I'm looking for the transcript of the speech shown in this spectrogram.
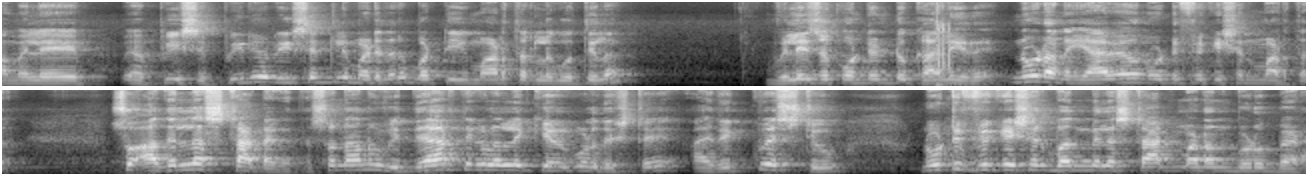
ಆಮೇಲೆ P C P D O recently ಮಾಡಿದ್ದಾರೆ ಬಟ್ ಈಗ ಮಾಡ್ತಾರಲ್ಲ ಗೊತ್ತಿಲ್ಲ. ವಿಲೇಜ್ ಅಕೌಂಟೆಂಟು ಖಾಲಿ ಇದೆ. ನೋಡೋಣ ಯಾವ್ಯಾವ ನೋಟಿಫಿಕೇಶನ್ ಮಾಡ್ತಾರೆ. ಸೊ ಅದೆಲ್ಲ ಸ್ಟಾರ್ಟ್ ಆಗುತ್ತೆ. ಸೊ ನಾನು ವಿದ್ಯಾರ್ಥಿಗಳಲ್ಲಿ ಕೇಳ್ಕೊಳ್ಳೋದಿಷ್ಟೇ ಐ ರಿಕ್ವೆಸ್ಟ್ ಯು ನೋಟಿಫಿಕೇಶನ್ ಬಂದ ಮೇಲೆ ಸ್ಟಾರ್ಟ್ ಮಾಡೋದು ಬಿಡು, ಬೇಡ.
